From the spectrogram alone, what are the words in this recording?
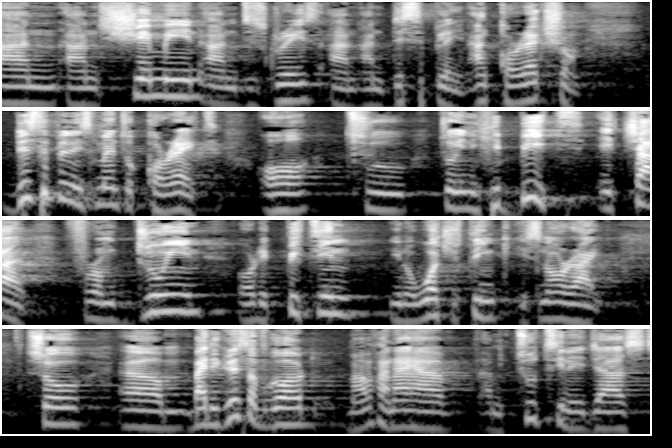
and, and shaming and disgrace and, and discipline and correction. Discipline is meant to correct or to, to inhibit a child from doing or repeating you know, what you think is not right. So, um, by the grace of God, my wife and I have um, two teenagers,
